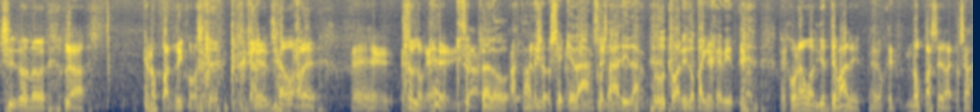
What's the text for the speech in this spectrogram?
Si eso no. O sea, que no es para ricos. A ver, que eso es lo que es. Ya, claro, hasta eso se queda, cosa árida, producto árido para ingerir. Que, que con aguardiente vale, pero que no pase. O sea,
